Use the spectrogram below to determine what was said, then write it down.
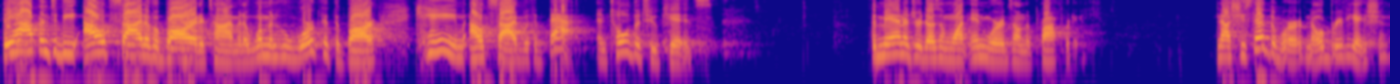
They happened to be outside of a bar at a time, and a woman who worked at the bar came outside with a bat and told the two kids, the manager doesn't want N-words on the property. Now, she said the word, no abbreviation.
